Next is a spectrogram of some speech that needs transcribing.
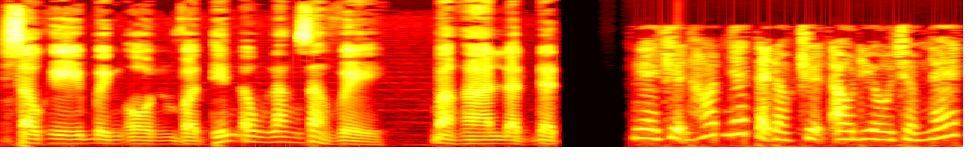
Sau khi bình ổn và tiến ông Lăng ra về, bà Hà lật đật. Nghe chuyện hot nhất tại đọc truyện audio.net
